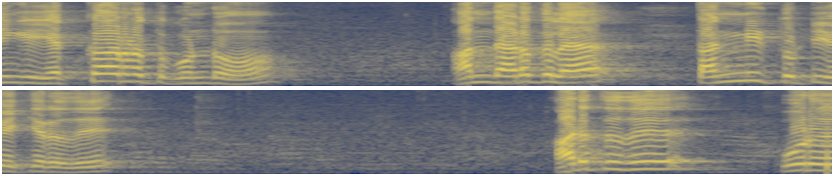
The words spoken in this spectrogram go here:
நீங்கள் எக்காரணத்தை கொண்டும் அந்த இடத்துல தண்ணி தொட்டி வைக்கிறது. அடுத்தது ஒரு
